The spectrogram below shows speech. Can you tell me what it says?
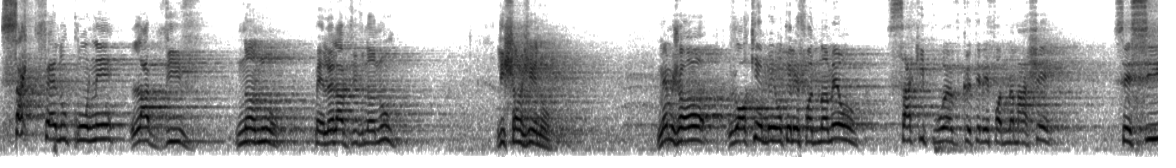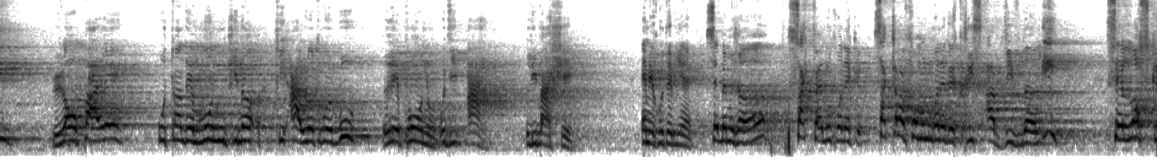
ça fait nous connaître la vive dans nous. Mais le la vive dans nous, il change nous. Même genre, lorsqu'il y a un téléphone dans nous, ça qui prouve que le téléphone n'a marché, c'est si l'on parlait, autant de monde qui, à l'autre bout répondent ou dit Ah, il marché. Et eh, écoutez bien, c'est même genre, ça qui fait nous connaître ça qui fait nous connaître que Christ a vivre dans lui, c'est lorsque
